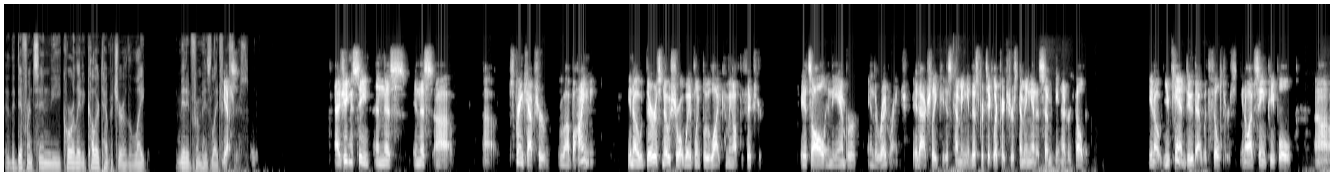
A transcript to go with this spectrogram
the difference in the correlated color temperature of the light emitted from his light fixtures. Yes. fixtures. as you can see in this in this uh, uh, screen capture uh, behind me. You know there is no short wavelength blue light coming off the fixture. It's all in the amber and the red range. It actually is coming in this particular fixture is coming in at 1700 kelvin. You know you can't do that with filters. You know i've seen people uh,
